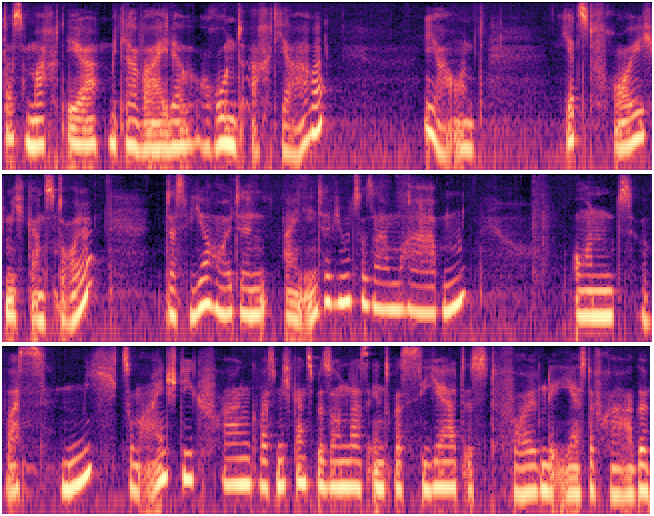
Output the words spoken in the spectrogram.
das macht er mittlerweile rund acht Jahre. Ja, und Jetzt freue ich mich ganz doll, dass wir heute ein Interview zusammen haben. Und was mich zum Einstieg, Frank, was mich ganz besonders interessiert, ist folgende erste Frage.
